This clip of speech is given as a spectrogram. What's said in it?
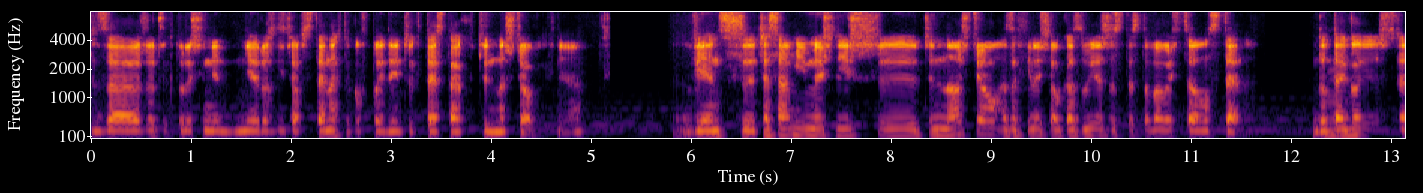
za rzeczy, które się nie, nie rozlicza w scenach, tylko w pojedynczych testach czynnościowych, nie? Więc y, czasami myślisz y, czynnością, a za chwilę się okazuje, że stestowałeś całą scenę. Do Mhm. tego jeszcze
